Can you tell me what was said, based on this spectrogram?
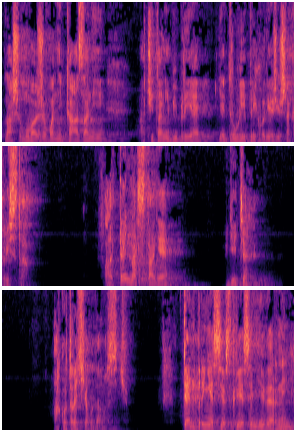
v našom uvažovaní, kázaní a čítaní Biblie, je druhý príchod Ježíša Krista. Ale ten nastane, vidíte, ako tretia udalosť. Ten prinesie vzkriesenie verných,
